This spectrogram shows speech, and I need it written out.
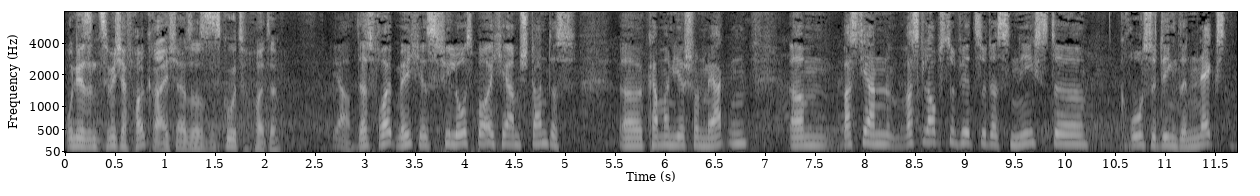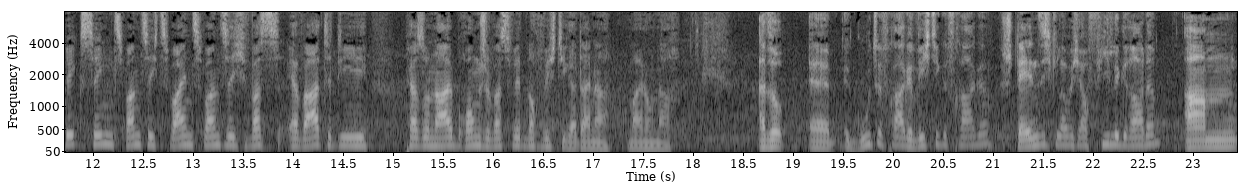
und wir sind ziemlich erfolgreich. Also es ist gut heute. Ja, das freut mich. Es ist viel los bei euch hier am Stand. Das äh, kann man hier schon merken. Ähm, Bastian, was glaubst du wird so das nächste große Ding, the next big thing 2022? Was erwartet die Personalbranche? Was wird noch wichtiger deiner Meinung nach? Also äh, gute Frage, wichtige Frage. Stellen sich, glaube ich, auch viele gerade. Ähm,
